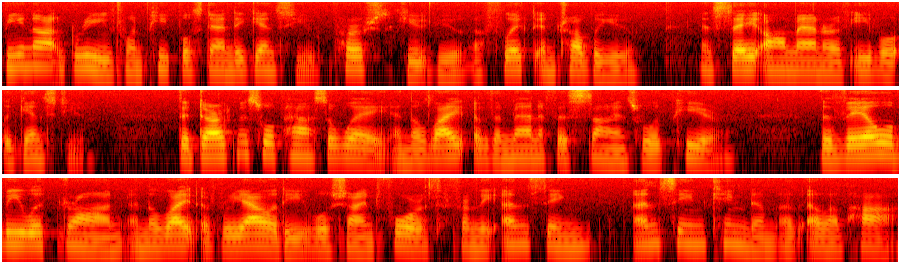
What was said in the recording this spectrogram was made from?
be not grieved when people stand against you, persecute you, afflict and trouble you, and say all manner of evil against you. The darkness will pass away, and the light of the manifest signs will appear. The veil will be withdrawn, and the light of reality will shine forth from the unseen, unseen kingdom of El-Abha.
